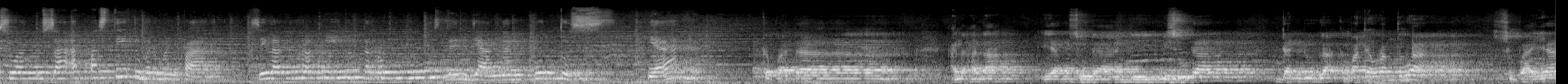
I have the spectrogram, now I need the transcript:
suatu saat pasti itu bermanfaat. Silaturahmi itu terus dan jangan putus, ya. Kepada anak-anak yang sudah di wisuda dan juga kepada orang tua supaya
